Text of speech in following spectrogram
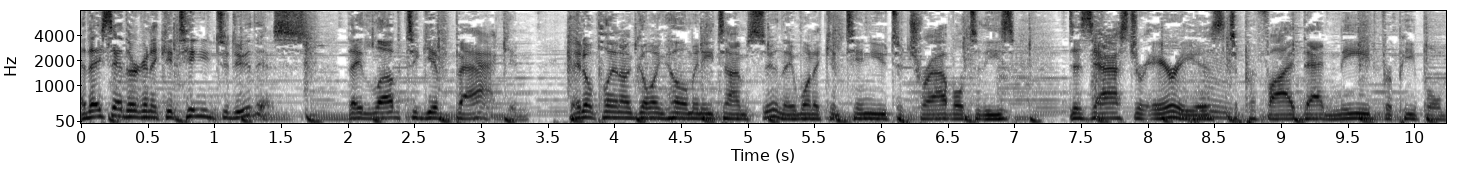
And they say they're going to continue to do this. They love to give back and they don't plan on going home anytime soon. They want to continue to travel to these disaster areas hmm. to provide that need for people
